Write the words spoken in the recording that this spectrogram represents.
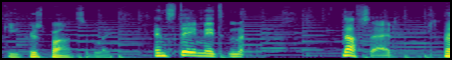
geek responsibly. And stay mates. Enough said.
